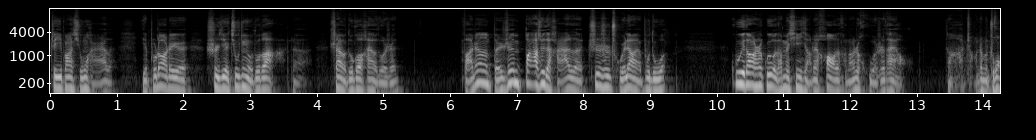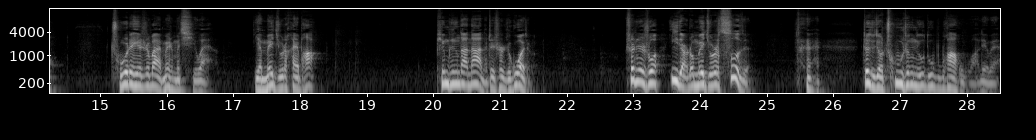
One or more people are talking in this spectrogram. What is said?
这一帮熊孩子也不知道这个世界究竟有多大，啊，山有多高，海有多深。反正本身八岁的孩子知识储备量也不多，估计当时鬼友他们心想，这耗子可能是伙食太好啊，长这么壮。除了这些之外，没什么奇怪的，也没觉得害怕，平平淡淡的这事儿就过去了。甚至说一点都没觉得刺激，这就叫初生牛犊不怕虎啊！列位，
